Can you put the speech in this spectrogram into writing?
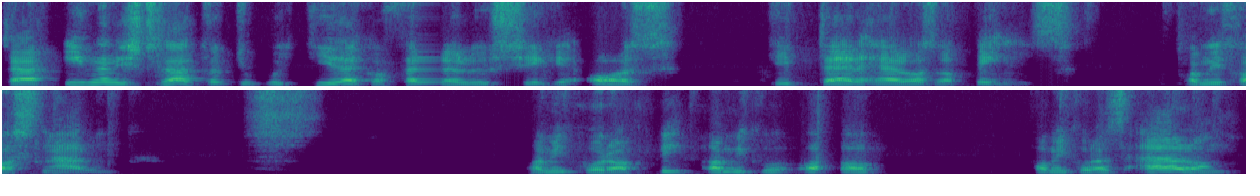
Tehát innen is láthatjuk, hogy kinek a felelőssége az, kit terhel az a pénz, amit használunk. Amikor, a, amikor, a, amikor az állam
